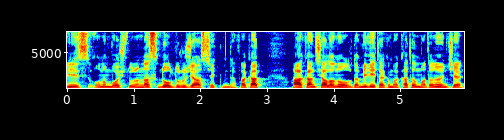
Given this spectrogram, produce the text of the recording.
biz onun boşluğunu nasıl dolduracağız şeklinde. Fakat Hakan Çalhanoğlu da milli takıma katılmadan önce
